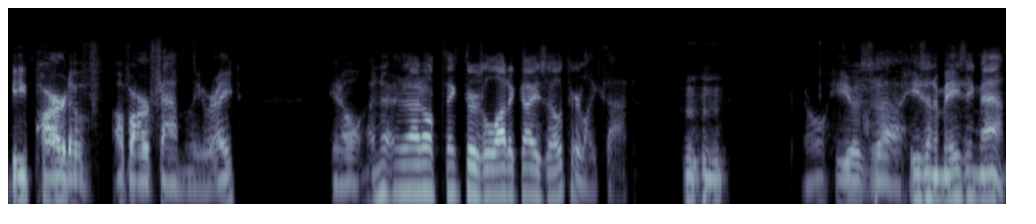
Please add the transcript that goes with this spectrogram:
be part of of our family, right? You know, and, and I don't think there's a lot of guys out there like that. Mm-hmm. You know, he was uh, he's an amazing man.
